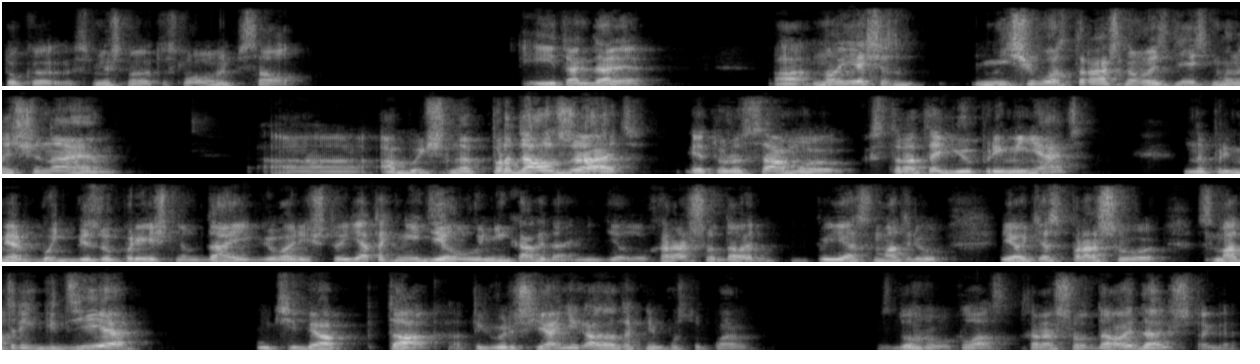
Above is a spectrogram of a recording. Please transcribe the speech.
Только смешно это слово написал. И так далее. А, но я сейчас ничего страшного, здесь мы начинаем обычно продолжать эту же самую стратегию применять например, быть безупречным, да, и говорить, что я так не делаю, никогда не делаю. Хорошо, давай я смотрю, я у тебя спрашиваю, смотри, где у тебя так, а ты говоришь, я никогда так не поступаю. Здорово, класс. Хорошо, давай дальше тогда.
